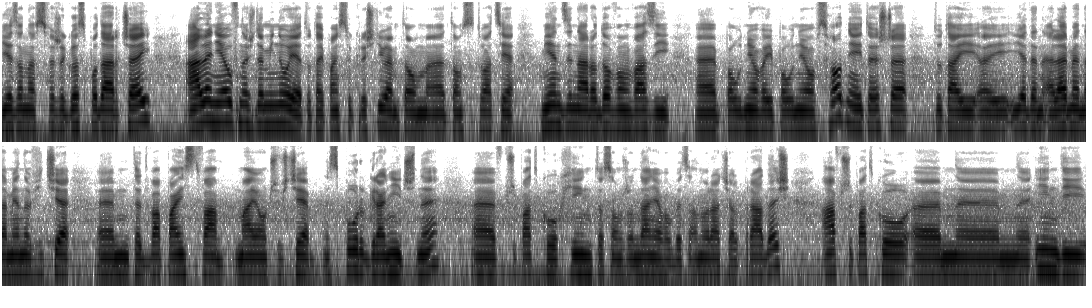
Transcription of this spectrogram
jest ona w sferze gospodarczej, ale nieufność dominuje. Tutaj Państwu kreśliłem tą, e, tą sytuację międzynarodową w Azji e, Południowej i Południowo-Wschodniej. To jeszcze tutaj e, jeden element, a mianowicie Te dwa państwa mają oczywiście spór graniczny. W przypadku Chin to są żądania wobec Anurachal Pradesh, a w przypadku Indii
